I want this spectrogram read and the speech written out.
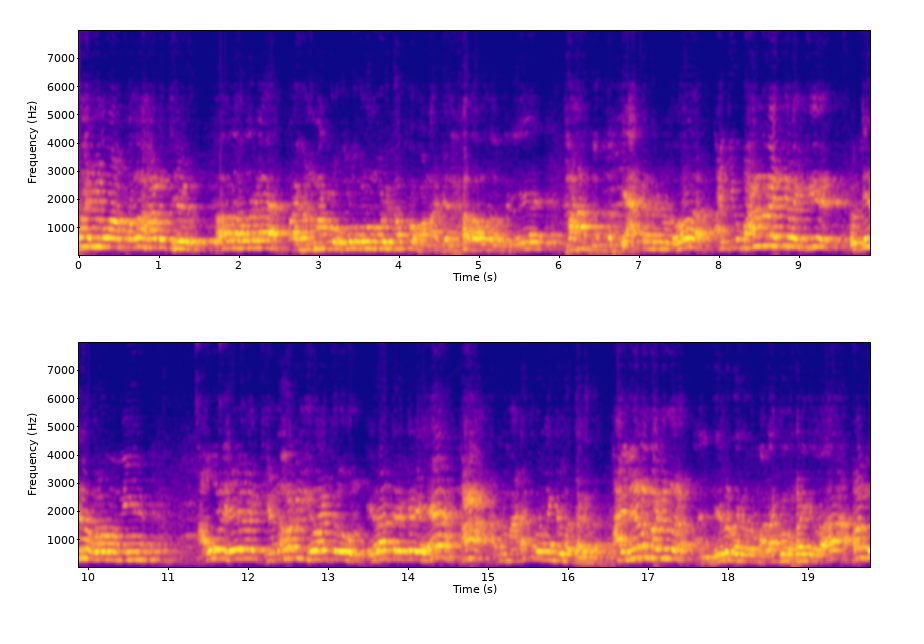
ಸಾಯುವ ಪದ ಹಾಡತ್ ಹೇಳು. ಹೌದು ಹೌದ್ರಲ್ಲ? ಆ ಹೆಣ್ಮಕ್ಳು ಹುಳು ಹುಳು ನೋಡಿಕಪ್ಪ ಹೊಲ ಅದೇ ಹೌದೌದ್ರಿ. ಯಾಕಂದ್ರೆ ನೋಡು ಆಕಿಗೆ ಬಾಂದ್ರ ಐತಿ ಆಕಿ. ಹುಟ್ಟಿದ ಹೊಳಮಿ ಅವ್ರು ಹೇಳ ಕೆಡವ್ರಿಗೆ ಹೇಳಾಕ್ತಾರ ಅವ್ರು. ಹೇಳತ್ತರ ಕರೆ. ಹಾ. ಅದನ್ನ ಮಾಡಾಕ ಬರಂಗಿಲ್ಲ ದಗದ. ಅಲ್ಲೇನ ತಗದ ಅಲ್ಲಿ ದಗದ ಮಾಡಾಕ ಬರಂಗಿಲ್ಲ. ಹೌದು.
